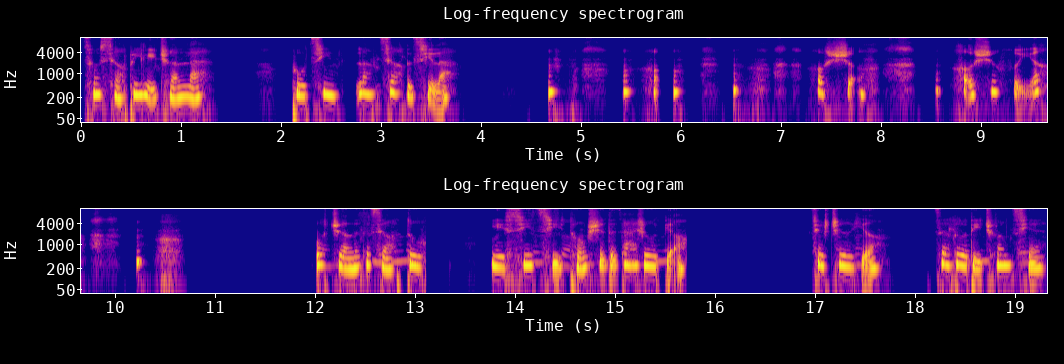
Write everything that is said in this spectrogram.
从小臂里传来，不禁浪叫了起来。嗯嗯嗯，好爽，好舒服呀！我转了个角度。也吸起同事的大肉屌，就这样，在落地窗前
